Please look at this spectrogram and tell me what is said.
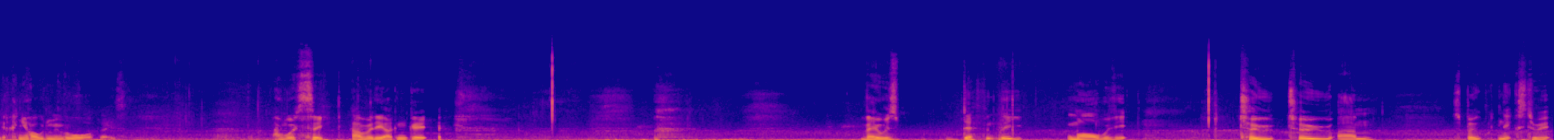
Yeah, can you hold him in the water, please? And we'll see how many I can get. There was definitely more with it. Two, two um, spook next to it.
